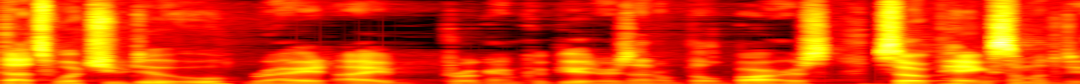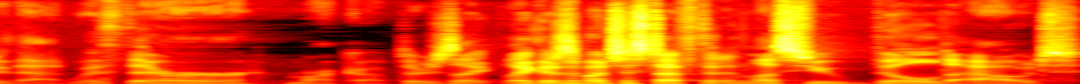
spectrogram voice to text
that's what you do, right? I program computers. I don't build bars. So paying someone to do that with their markup. There's like like there's a bunch of stuff that unless you build out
